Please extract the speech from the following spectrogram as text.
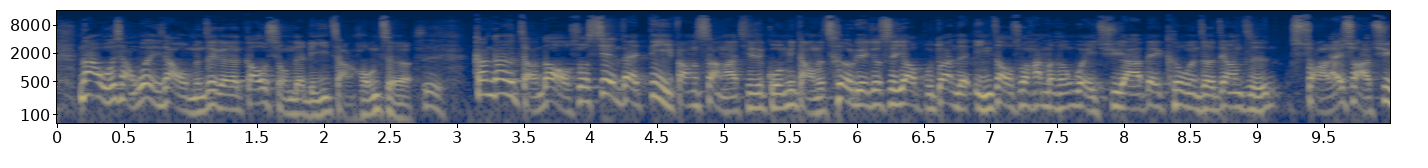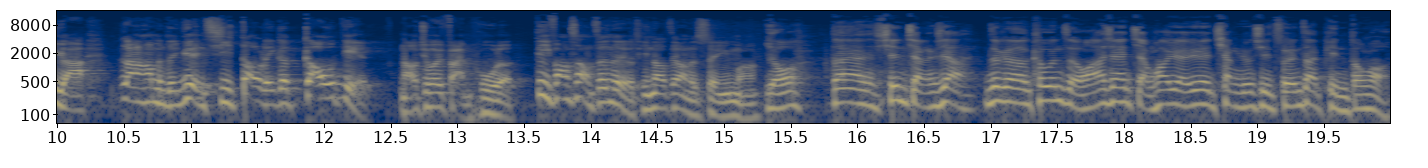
那我想问一下，我们这个高雄的里长洪哲，是。刚刚有讲到说，现在地方上啊，其实国民党的策略就是要不断的营造说他们很委屈啊，被柯文哲这样子耍来耍去啊，让他们的怨气到了一个高点，然后就会反扑了。地方上真的有听到这样的声音吗？有，但先讲一下这个柯文哲哦，他现在讲话越来越呛，尤其昨天在屏东哦，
